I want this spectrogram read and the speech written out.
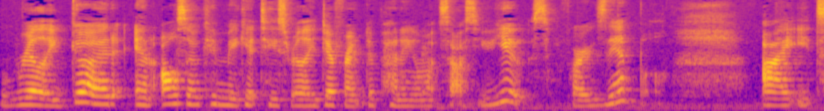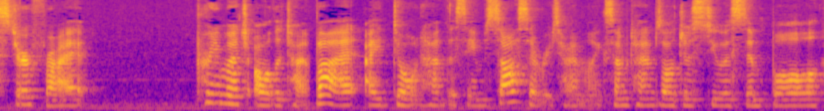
really good and also can make it taste really different depending on what sauce you use. For example, I eat stir fry pretty much all the time but I don't have the same sauce every time. Like sometimes I'll just do a simple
